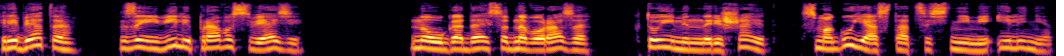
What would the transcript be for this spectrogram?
«Ребята заявили право связи. Но угадай с одного раза, кто именно решает, смогу я остаться с ними или нет.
